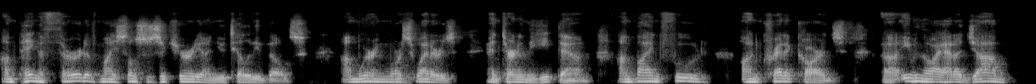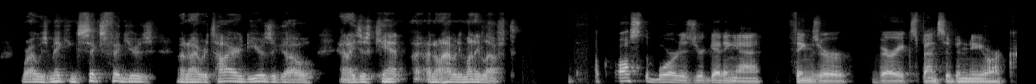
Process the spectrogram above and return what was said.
I'm paying a third of my social security on utility bills. I'm wearing more sweaters and turning the heat down. I'm buying food on credit cards, uh, even though I had a job where I was making six figures when I retired years ago, and I just can't. I don't have any money left. Across the board, as you're getting at, things are very expensive in New York.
